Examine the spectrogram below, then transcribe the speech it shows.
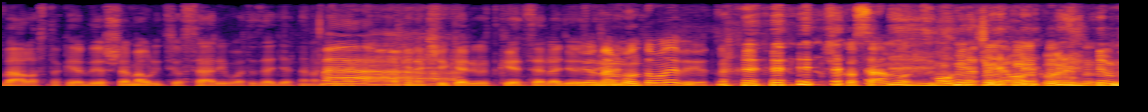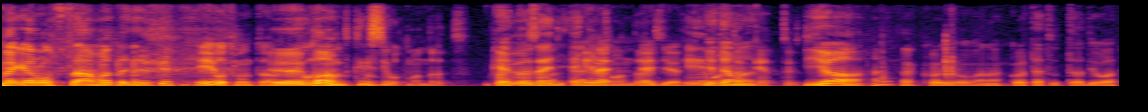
választ a kérdésre. Mauricio Szári volt az egyetlen, akinek, akinek sikerült kétszer legyőzni. Ja, nem mondtam a nevét? Csak a számot? Mondta, csak nem akkor. meg a rossz számot egyébként. Én jót mondtam. Ö, Jót van, mond, Krisz jót mondott. Kettőt az egy, egyet Én e- mondott. egyet. Én te mondtam mond- kettőt. Ja, hát akkor jó van, akkor te tudtad jól.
